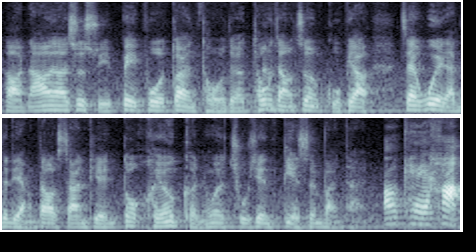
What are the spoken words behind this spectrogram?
啊，然后它是属于被迫断头的，通常这种股票在未来的两到三天都很有可能会出现跌升反弹。OK，好，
